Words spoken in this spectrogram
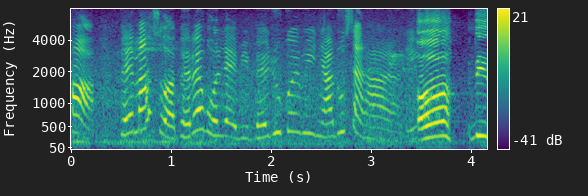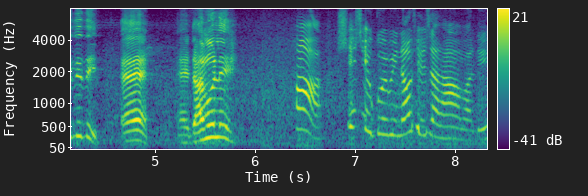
ဟာဘဲမဆိုတာဘဲဘက်ကိုလှည့်ပြီးဘဲဒူးကွေးပြီးညာဒူးဆန်ထားရတာလေအော်တီတီတီအဲအဲဒါမျိုးလေးဟာရှေ့ချေကွေးပြီးနောက်ချေဆန်ထားရမှာလေ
